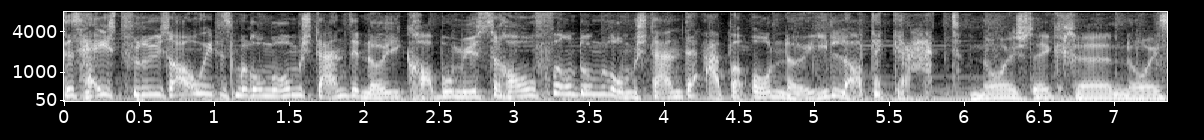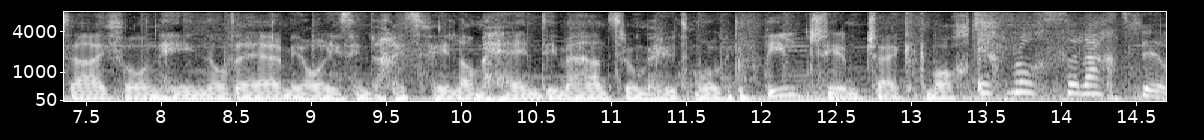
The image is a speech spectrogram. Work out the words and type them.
Das heisst für uns alle, dass wir unter Umständen neue Kabel müssen kaufen und unter Umständen eben auch neue Ladegeräte. Neue Stecker, neues iPhone, hin oder her. Wir alle sind ein bisschen viel am Handy. Wir haben darum heute Morgen den Bildschirmcheck gemacht. Ich brauche es recht viel.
